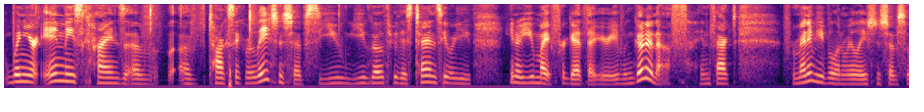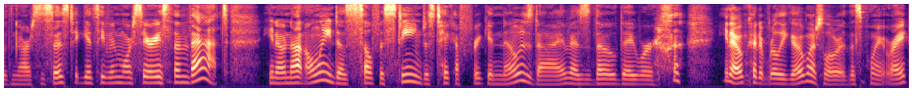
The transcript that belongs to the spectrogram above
when you're in these kinds of, of toxic relationships, you you go through this tendency where you you know you might forget that you're even good enough. In fact, for many people in relationships with narcissists, it gets even more serious than that. You know, not only does self esteem just take a freaking nosedive as though they were, you know, could it really go much lower at this point, right?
